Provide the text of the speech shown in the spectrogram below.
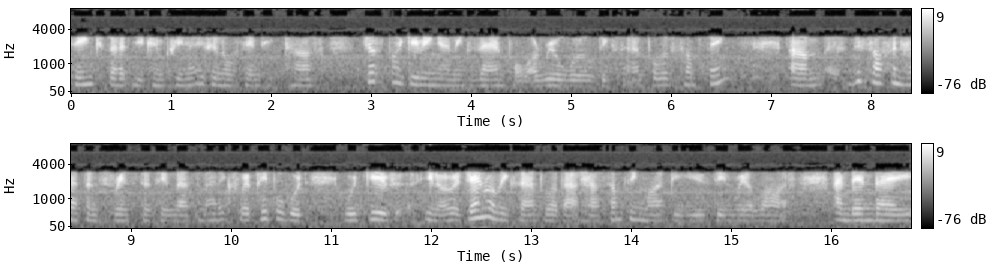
think that you can create an authentic task just by giving an example, a real-world example of something. Um, this often happens, for instance, in mathematics, where people would would give, you know, a general example about how something might be used in real life, and then they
